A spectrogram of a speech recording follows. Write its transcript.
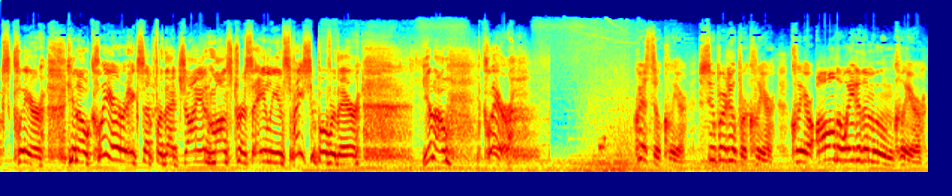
Looks clear. You know, clear except for that giant monstrous alien spaceship over there. You know, clear. Crystal clear. Super duper clear. Clear all the way to the moon clear.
